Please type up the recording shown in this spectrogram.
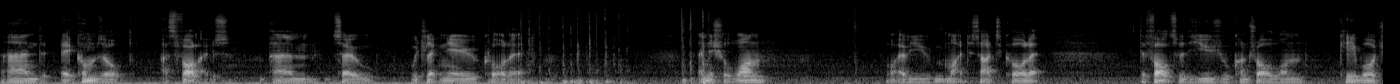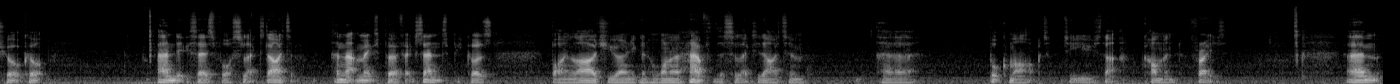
and it comes up as follows. Um, so we click new, call it initial one, whatever you might decide to call it, defaults with the usual control one keyboard shortcut and it says for selected item and that makes perfect sense because by and large you're only going to want to have the selected item uh, bookmarked to use that common phrase. Um,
